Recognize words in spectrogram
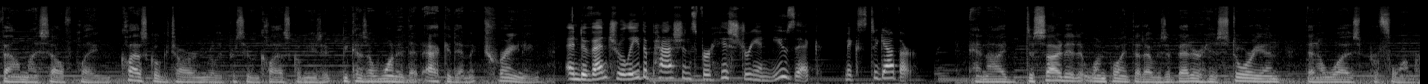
found myself playing classical guitar and really pursuing classical music because I wanted that academic training. And eventually, the passions for history and music mixed together. And I decided at one point that I was a better historian than I was performer.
